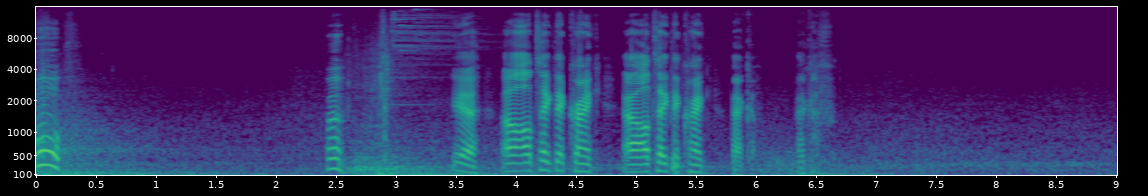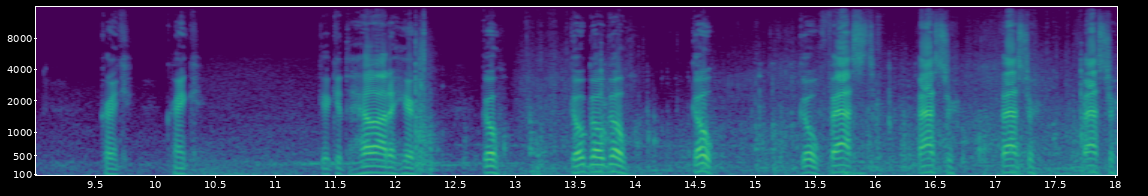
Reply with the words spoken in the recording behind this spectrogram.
Oh! Huh. Yeah, I'll take that crank. Uh, I'll take the crank. Back up. Back up. Crank. Crank. Get, get the hell out of here. Go. Go, go, go. Go. Go. Fast. Faster. Faster. Faster.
